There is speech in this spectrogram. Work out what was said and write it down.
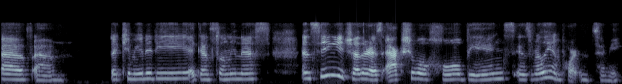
of um, the community against loneliness and seeing each other as actual whole beings is really important to me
